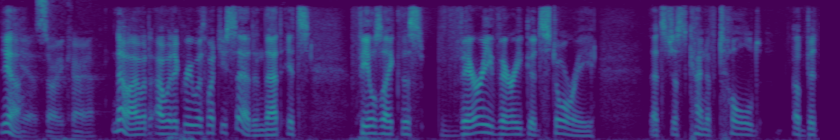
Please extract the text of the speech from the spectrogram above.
yeah Yeah, sorry, carry on. no I would I would agree with what you said in that it's feels like this very very good story that's just kind of told a bit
